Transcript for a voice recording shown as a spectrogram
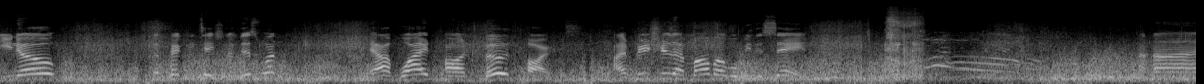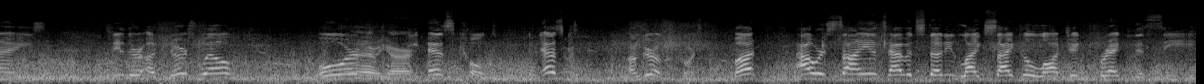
You know the pigmentation of this one? They have white on both parts. I'm pretty sure that mama will be the same. Nice. It's either a nurse well or There we are. the S cult. An S cult on girls, of course. But our science have it studied like psychologic pregnancy.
